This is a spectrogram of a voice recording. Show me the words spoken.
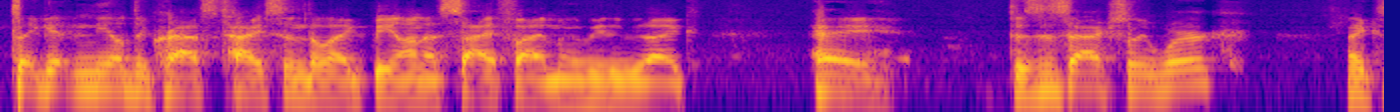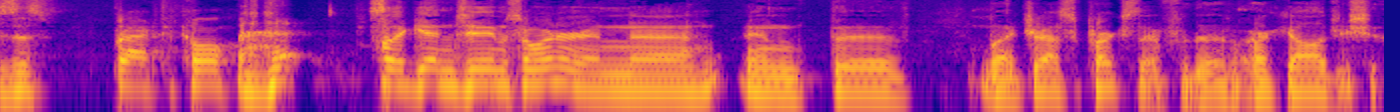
It's like getting neil degrasse tyson to like be on a sci-fi movie to be like hey does this actually work? Like is this practical It's like getting James Horner and uh, and the like Jurassic Park stuff for the archaeology shit.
